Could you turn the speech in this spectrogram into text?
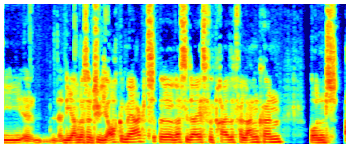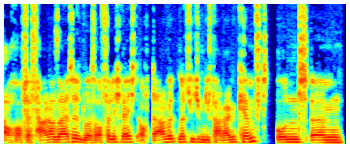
die, äh, die haben das natürlich auch gemerkt, äh, was sie da jetzt für Preise verlangen können. Und auch auf der Fahrerseite, du hast auch völlig recht, auch da wird natürlich um die Fahrer gekämpft. Und ähm,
